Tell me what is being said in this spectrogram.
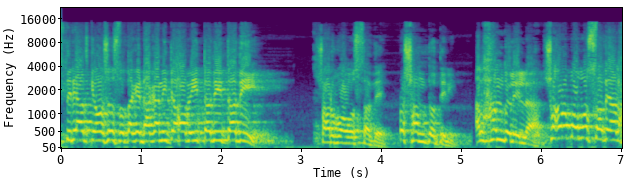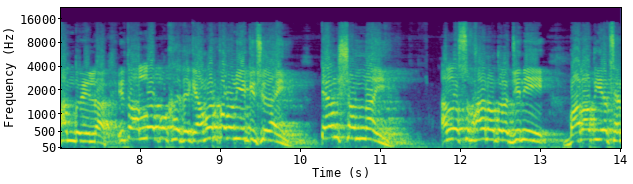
স্ত্রী আজকে অসুস্থ, তাকে ঢাকা নিতে হবে, ইত্যাদি ইত্যাদি। সর্ব অবস্থাতে প্রশান্ত তিনি। আলহামদুলিল্লাহ, সর্ব অবস্থাতে আলহামদুলিল্লাহ। এটা আল্লাহর পক্ষ থেকে আমার করণীয় কিছু নাই, টেনশন নাই। আল্লাহ সুবহান যিনি বালা দিয়েছেন,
